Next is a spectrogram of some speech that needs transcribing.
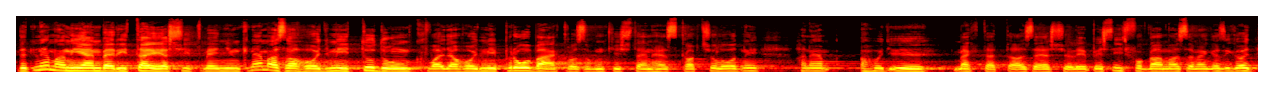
De nem a mi emberi teljesítményünk, nem az, ahogy mi tudunk, vagy ahogy mi próbálkozunk Istenhez kapcsolódni, hanem ahogy ő megtette az első lépést. Így fogalmazza meg az igaz, hogy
